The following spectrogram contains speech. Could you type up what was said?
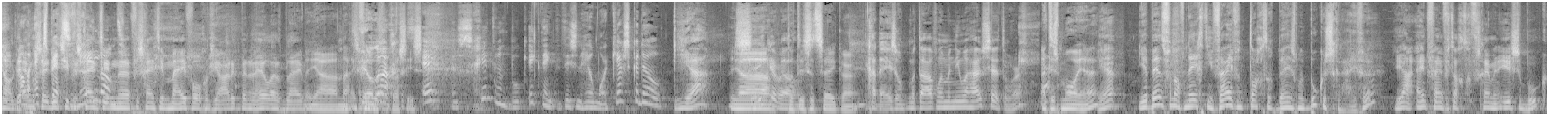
nou, de Alle Engelse experts editie in verschijnt in, Nederland. eh, verschijnt in mei volgend jaar. Ik ben er heel erg blij mee. ja, nou, ik vind het fantastisch. Echt een schitterend boek. Ik denk, het is een heel mooi kerstcadeau. Ja, Ja, zeker wel. dat is het zeker. Ik ga deze op mijn tafel in mijn nieuwe huis zetten hoor. Het is mooi, hè? Ja. Je bent vanaf 1985 bezig met boeken schrijven. Ja, eind 85 verscheen mijn eerste boek.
